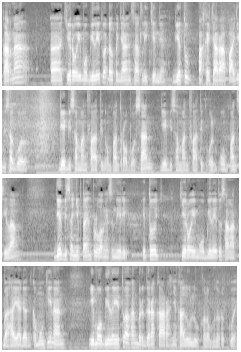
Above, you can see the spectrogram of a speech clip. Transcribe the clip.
Karena uh, Ciro Immobile itu adalah penyerang sangat licin ya. Dia tuh pakai cara apa aja bisa gol. Dia bisa manfaatin umpan terobosan, dia bisa manfaatin um, umpan silang, dia bisa nyiptain peluangnya sendiri. Itu Ciro Immobile itu sangat bahaya dan kemungkinan Immobile itu akan bergerak ke arahnya Kalulu kalau menurut gue.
